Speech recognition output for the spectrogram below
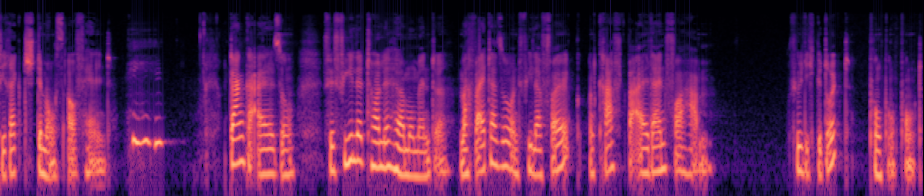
direkt stimmungsaufhellend. Danke also für viele tolle Hörmomente. Mach weiter so und viel Erfolg und Kraft bei all deinen Vorhaben. Fühl dich gedrückt. Punkt, Punkt, Punkt.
